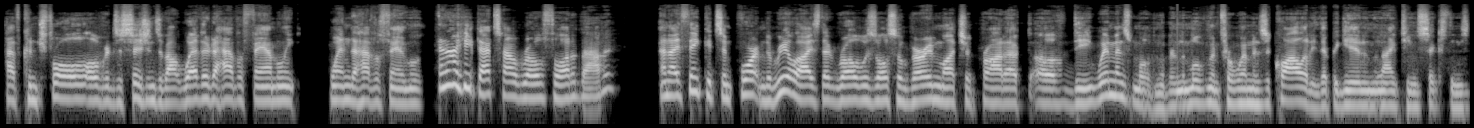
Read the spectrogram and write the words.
have control over decisions about whether to have a family, when to have a family. And I think that's how Roe thought about it. And I think it's important to realize that Roe was also very much a product of the women's movement and the movement for women's equality that began in the 1960s.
